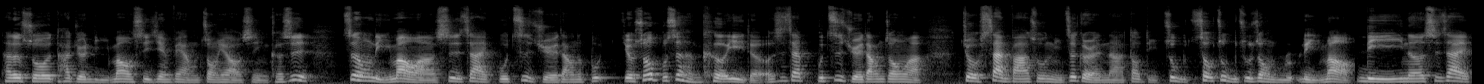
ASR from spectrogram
他就说他觉得礼貌是一件非常重要的事情，可是。这种礼貌啊，是在不自觉当中，不有时候不是很刻意的，而是在不自觉当中啊，就散发出你这个人呢，到底注不注注不注重礼貌？礼仪呢，是在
